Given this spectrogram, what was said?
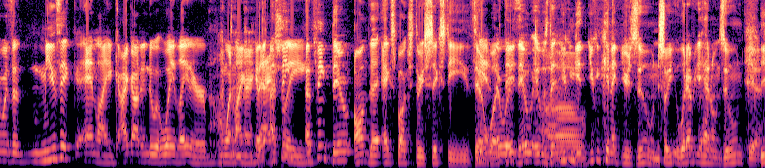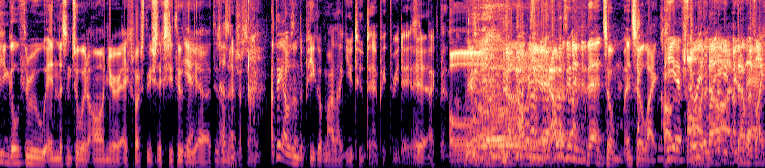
was a music and like i got into it way later when like i could I actually think, I think they're on the Xbox 360. There Yeah, was, there they- was- they- it was that you can get you can connect your Zune. So you, whatever you had on Zune, Yeah. you can go through and listen to it on your Xbox 360 through the. Yeah. Uh, the That's Zune. interesting. I think I was in the peak of my like YouTube to MP3 days Yeah. back then. Oh, no, I, wasn't, I wasn't into that until until like college. PS3 Oh, let you no, do that was like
